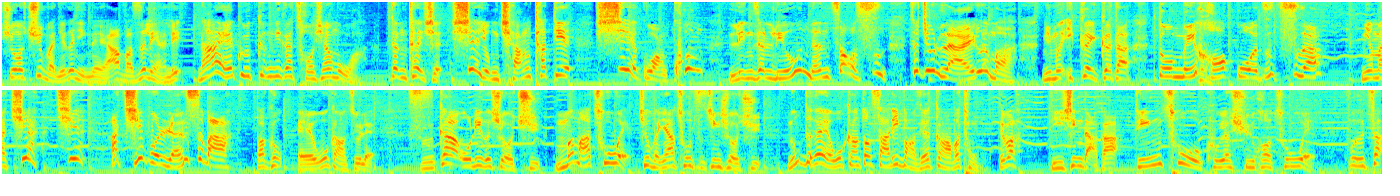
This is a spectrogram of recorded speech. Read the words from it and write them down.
小区物业的人呢，也不是两立，哪还敢跟人家吵相骂啊？等他一些，谢永强他爹谢广坤领着刘能、赵四，这就来了嘛。你们一个一个的都没好果子吃啊！你们欺欺还欺负人是吧？不过闲话讲出来。自家屋里个小区没买车位，就不让车子进小区。侬这个闲话讲到啥地方侪讲不通，对吧？提醒大家，停车可要选好车位，否则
